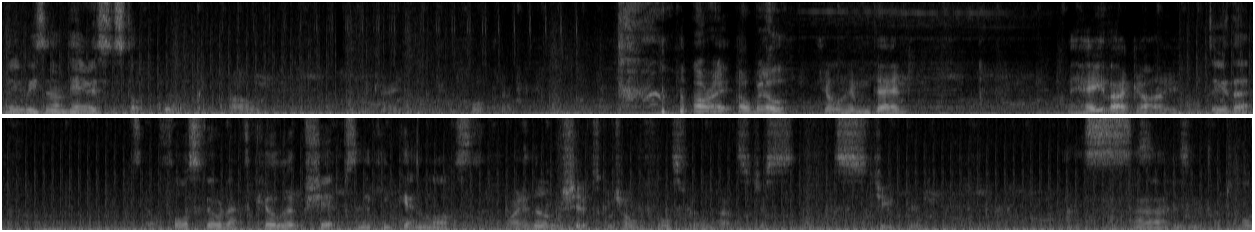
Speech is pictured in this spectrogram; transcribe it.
The only reason I'm here is to stop walk. Oh. Okay. Walk then. All right, I will. Kill him dead. I hate that guy. I'll do that. He's got a force field. I have to kill the little ships, and they keep getting lost. Why do the little ships control the force field? That's just stupid. That's, That uh, isn't at all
